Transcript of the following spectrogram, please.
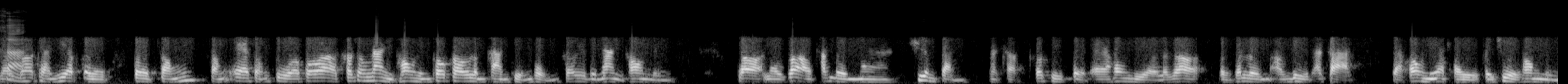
แล้วค่ะก็แทนที่จะเปิดเปิดสองสองแอร์สองตัว เพราะว่าเขาต้องนั่งอีกห้องหนึ่งเพราะเขารำคาญเสียงผมเขาเลยไปนั่งอีกห้องหนึ่งก็เราก็เอาพัดลมมาเชื่อมกันนะครับ ก็คือเปิดแอร์ห้องเดียว แล้วก็เปิดพัดลมเอาดูดอากาศจากห้องเนี้ยไปไปช่วยห้องหนึ่ง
